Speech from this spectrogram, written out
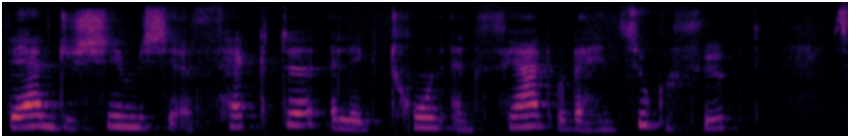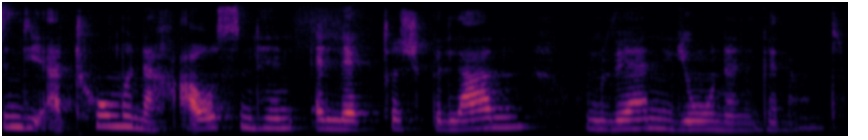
Werden durch chemische Effekte Elektronen entfernt oder hinzugefügt, sind die Atome nach außen hin elektrisch geladen und werden Ionen genannt.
